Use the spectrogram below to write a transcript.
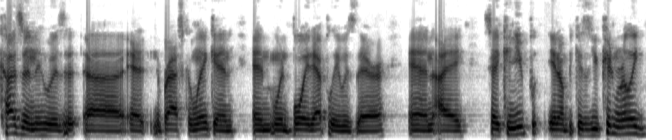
cousin who was uh, at Nebraska Lincoln, and when Boyd Epley was there, and I said, "Can you, you know, because you couldn't really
